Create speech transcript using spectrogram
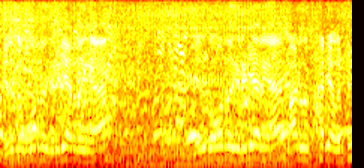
எதுக்கு ஓடுறதுக்கு ரெடியாக இருந்தீங்க? எதுக்கு ஓடுறதுக்கு ரெடியாக இருங்க? மாடு ஒரு மாதிரி வருது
